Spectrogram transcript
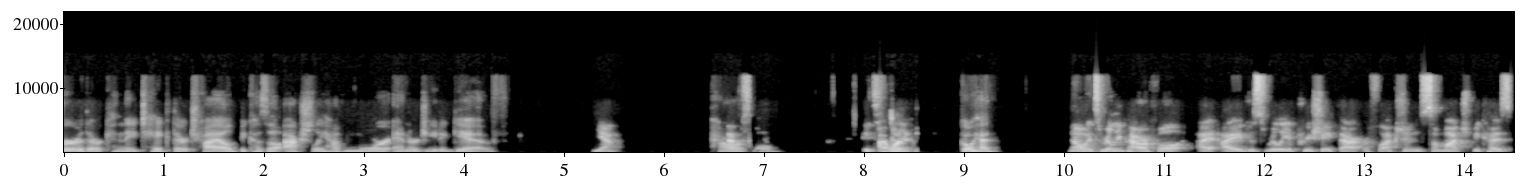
further can they take their child because they'll actually have more energy to give? Yeah. Powerful. It's i really, want go ahead. No it's really powerful. I i just really appreciate that reflection so much because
